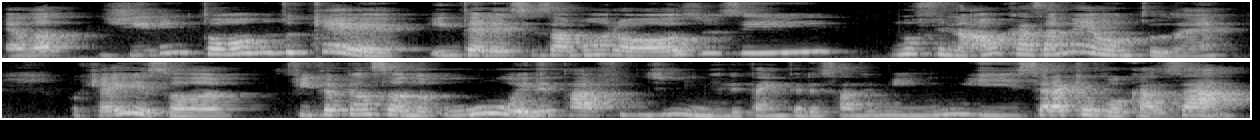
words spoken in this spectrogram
ela gira em torno do quê? Interesses amorosos e, no final, casamento, né? Porque é isso, ela fica pensando, uh, ele tá afim de mim, ele tá interessado em mim, e será que eu vou casar?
